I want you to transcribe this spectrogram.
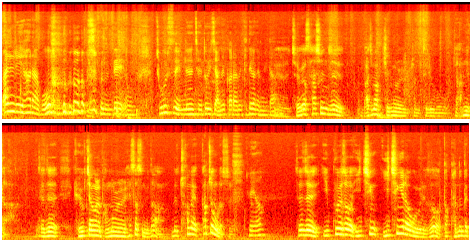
빨리 하라고 그러는데 어, 좋을 수 있는 제도이지 않을까라는 기대가 됩니다. 예, 제가 사실 이제 마지막 질문을 좀 드리고자 합니다. 제가 이제 교육장을 방문을 했었습니다. 근데 처음에 깜짝 놀랐어요. 왜요? 제가 이제 입구에서 2층 2층이라고 그래서 딱 봤는데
